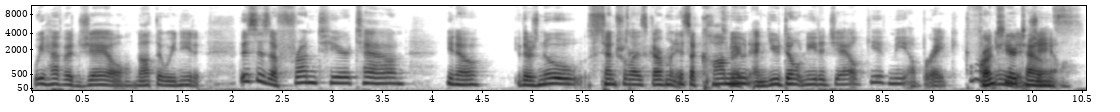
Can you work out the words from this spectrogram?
we have a jail, not that we need it. This is a frontier town. You know, there's no centralized government. It's a commune, and you don't need a jail. Give me a break. Come on, Frontier you need a jail. towns.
